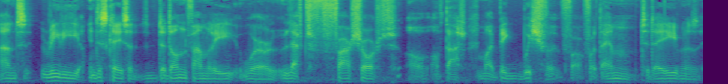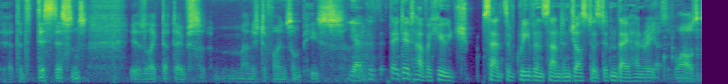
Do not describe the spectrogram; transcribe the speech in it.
And really, in this case, uh, the Dunn family were left far short of, of that. My big wish for, for, for them today, even at this distance, is like that they've managed to find some peace. Yeah, because they did have a huge sense of grievance and injustice, didn't they, Henry? Yes, it was,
